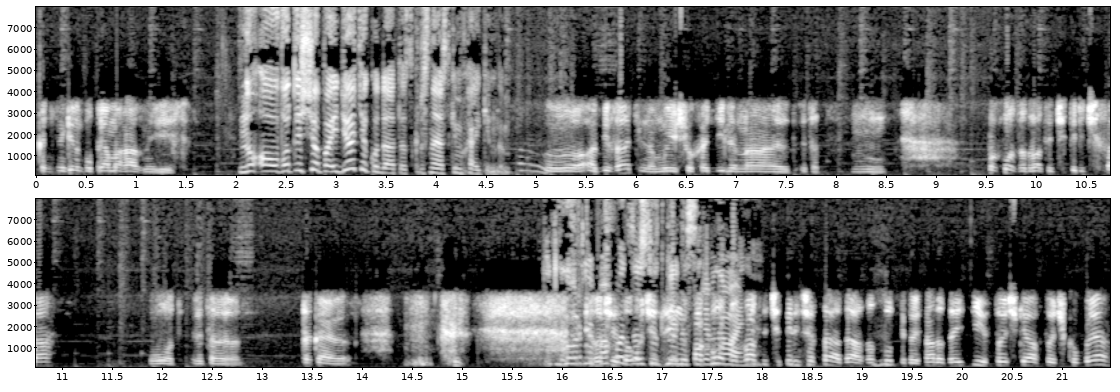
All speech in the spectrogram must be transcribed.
контингент был прямо разный весь. Ну, а вот еще пойдете куда-то с красноярским хайкингом? Э, обязательно. Мы еще ходили на этот поход за 24 часа. Вот, это такая... Горный Короче, поход за сутки, это соревнование. Поход 24 часа, да, за сутки. То есть надо дойти с точки А в точку Б.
